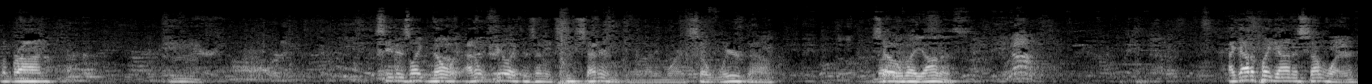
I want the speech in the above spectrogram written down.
LeBron. Mm. See, there's like no. I don't feel like there's any true center in the game anymore. It's so weird now. So, what about Giannis? I got to play Giannis somewhere,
